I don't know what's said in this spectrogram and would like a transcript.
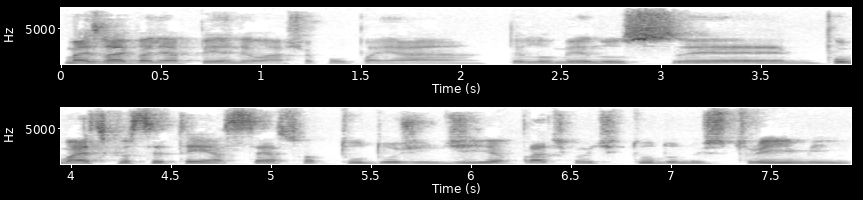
Mas vai valer a pena, eu acho, acompanhar, pelo menos, é, por mais que você tenha acesso a tudo hoje em dia, praticamente tudo no streaming,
